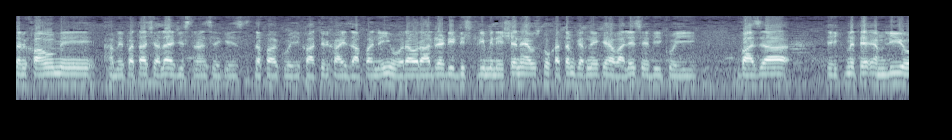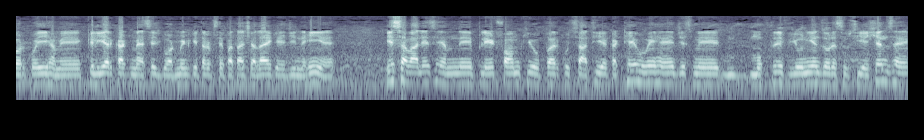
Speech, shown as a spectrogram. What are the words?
तनख्वाहों में हमें पता चला है जिस तरह से कि इस दफ़ा कोई खातिर खा इजाफा नहीं हो रहा और ऑलरेडी डिस्क्रिमिनेशन है, उसको ख़त्म करने के हवाले से भी कोई वाजा हमत अमली और कोई हमें क्लियर कट मैसेज गवर्नमेंट की तरफ़ से पता चला है कि जी नहीं है। इस हवाले से हमने प्लेटफॉर्म के ऊपर कुछ साथी इकट्ठे हुए हैं, जिसमें मुख्तलिफ़ यूनियंस और एसोसिएशंस हैं।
